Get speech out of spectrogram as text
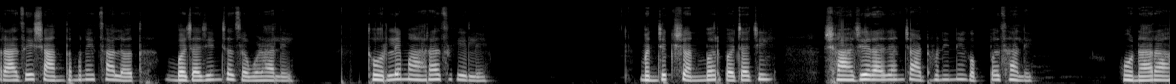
राजे शांतपणे चालत बजाजींच्या जवळ आले. थोरले महाराज गेले. म्हणजे क्षणभर बजाजी शहाजीराजांच्या आठवणीने गप्प झाले. होणारा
